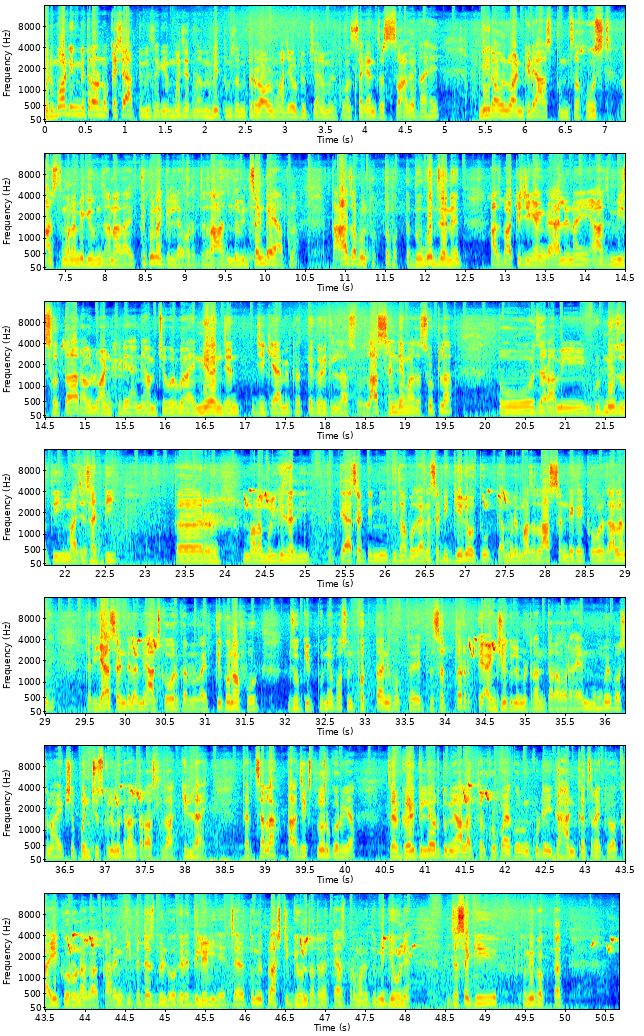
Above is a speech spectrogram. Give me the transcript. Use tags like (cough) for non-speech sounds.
Good morning मित्रांनो. कसे आहात तुम्ही सगळे? मजेत ना? मी तुमचा मित्र राहुल. माझ्या यूट्यूब चॅनलमध्ये तुम्हाला सगळ्यांचं स्वागत आहे. मी राहुल वानखेडे आज तुमचा होस्ट आज तुम्हाला मी घेऊन जाणार आहे तिकोना किल्ल्यावर. जसं आज नवीन संडे आहे आपला. तर आज आपण फक्त फक्त दोघंच जण आहेत. आज बाकीची गँग आले नाही. आज मी स्वतः राहुल वानखेडे आणि आमच्याबरोबर आहे निरंजन जे की आम्ही प्रत्येक गड किल्ला असतो लास्ट संडे माझा सुटला. तो जरा मी गुड न्यूज होती माझ्यासाठी. तर मला मुलगी झाली. तर त्यासाठी मी तिला बघण्यासाठी गेलो होतो. त्यामुळे माझा लास्ट संडे काही कवर झाला नाही. तर या संडेला मी आज कवर करणार आहे. तिकोना फोर्ट जो की पुण्यापासून फक्त आणि फक्त एक तर सत्तर ते ऐंशी किलोमीटर अंतरावर आहे. आणि मुंबईपासून हा एकशे पंचवीस किलोमीटर अंतरावर असलेला किल्ला आहे. तर चला तर आज एक्सप्लोर करूया. जर गड किल्ल्यावर तुम्ही आलात तर कृपया करून कुठेही घाण कचरा किंवा काही करू नका. कारण की इथं डस्टबिन वगैरे दिलेली आहे. जर तुम्ही प्लास्टिक घेऊन जाता त्याचप्रमाणे तुम्ही घेऊन या. जसं की तुम्ही बघतात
